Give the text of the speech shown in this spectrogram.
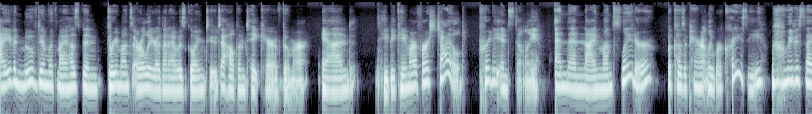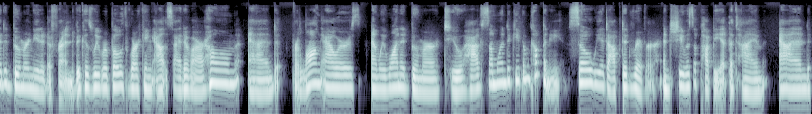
I even moved in with my husband three months earlier than I was going to to help him take care of Boomer. And he became our first child pretty instantly. And then nine months later, because apparently we're crazy, we decided Boomer needed a friend because we were both working outside of our home and for long hours, and we wanted Boomer to have someone to keep him company. So we adopted River, and she was a puppy at the time. And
